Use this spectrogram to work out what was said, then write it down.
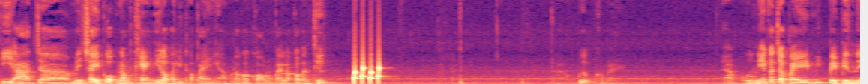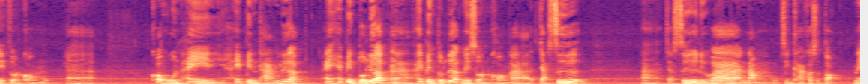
ที่อาจจะไม่ใช่พวกน้ำแข็งที่เราผลิตเอาไปเงี้ยครับเราก็กรอกลงไปแล้วก็บันทึก ปึ๊บเข้าไปนะครับตรงนี้ก็จะไปมีไปเป็นในส่วนของอข้อมูลให้ให้เป็นทางเลือก ให้ให้เป็นตัวเลือกอ่าให้เป็นตัวเลือกในส่วนของอจัดซื้ออจัดซื้อหรือว่านำสินค้าเข้าสต็อกใน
